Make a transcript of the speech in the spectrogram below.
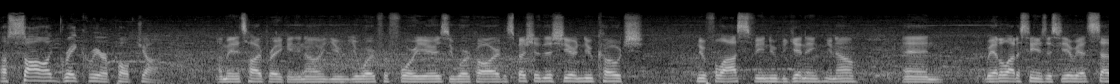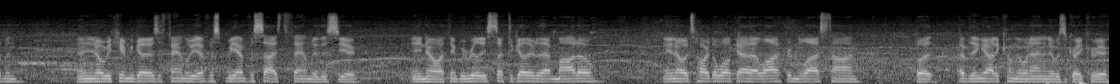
a solid, great career at Pope John. I mean, it's heartbreaking. You know, you, you work for four years, you work hard, especially this year, new coach, new philosophy, new beginning, you know. And we had a lot of seniors this year. We had seven. And, you know, we came together as a family. We emphasized family this year. And, you know, I think we really stuck together to that motto. And, you know, it's hard to walk out of that locker room the last time. But everything got to come to an end, and it was a great career.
